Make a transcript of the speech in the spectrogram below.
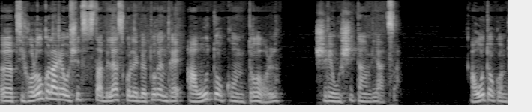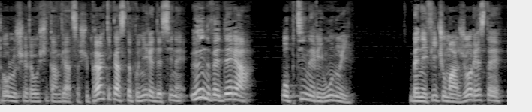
uh, psihologul a reușit să stabilească o legătură între autocontrol și reușita în viață. Autocontrolul și reușita în viață. Și practica stăpânire de sine în vederea obținerii unui beneficiu major este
